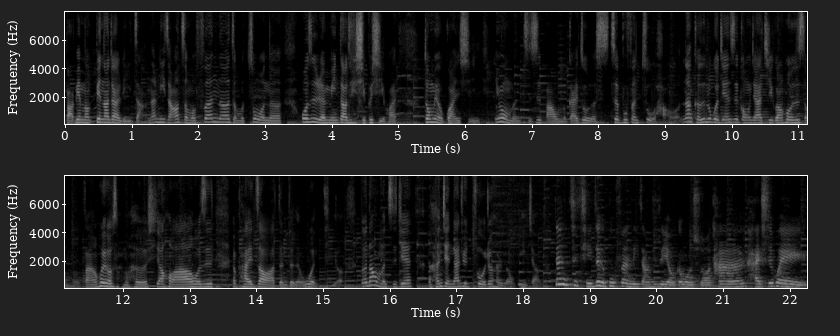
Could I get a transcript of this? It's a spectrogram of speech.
把便当便当交给里长，那里长要怎么分呢？怎么做呢？或是人民到底喜不喜欢都没有关系，因为我们只是把我们该做的这部分做好了。那可是如果今天是公家机关或者是什么，反而会有什么核销啊，或者是要拍照啊等等的问题哦。而当我们直接很简单去做，就很容易这样。但是其实这个部分，里长其实有跟我说，他。还是会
